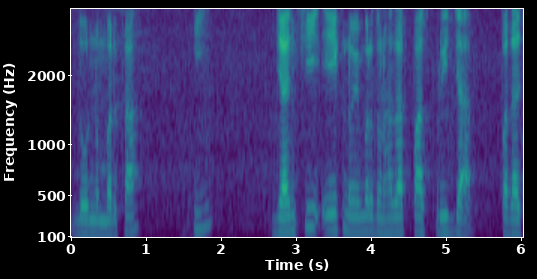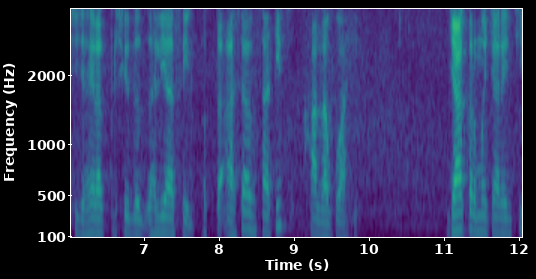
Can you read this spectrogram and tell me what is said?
दोन नंबरचा की ज्यांची एक नोव्हेंबर दोन हजार पाच पूर्वी ज्या पदाची जाहिरात प्रसिद्ध झाली असेल फक्त अशांसाठीच हा लागू आहे. ज्या कर्मचाऱ्यांची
